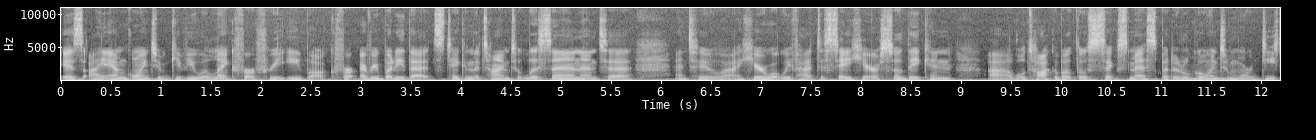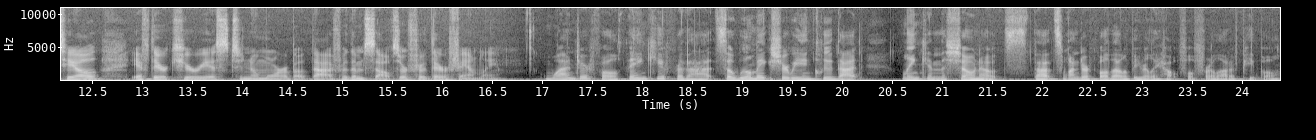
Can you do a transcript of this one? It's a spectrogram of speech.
Is I am going to give you a link for a free ebook for everybody that's taken the time to listen and to and to uh, hear what we've had to say here. So they can, uh, we'll talk about those six myths, but it'll mm-hmm. go into more detail if they're curious to know more about that for themselves or for their family. Wonderful. Thank you for that. So we'll make sure we include that link in the show notes. That's wonderful. That'll be really helpful for a lot of people.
